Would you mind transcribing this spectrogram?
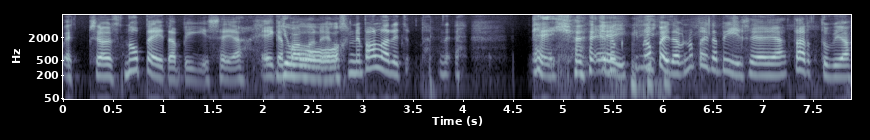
että se olisi nopeita biisejä, eikä balladeja, koska ne balladit, ne, ei, ei, nopeita, nopeita biisejä ja tarttuvia,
